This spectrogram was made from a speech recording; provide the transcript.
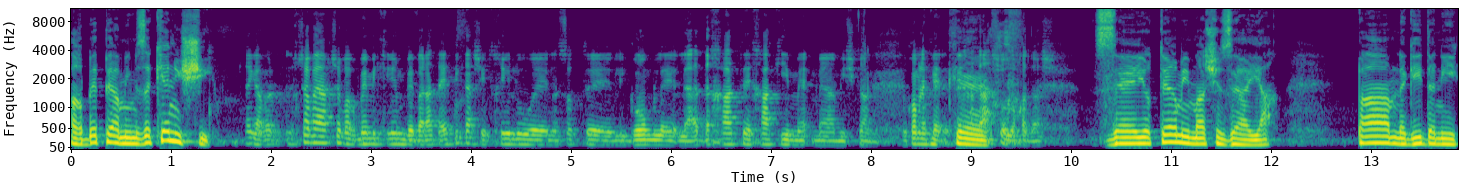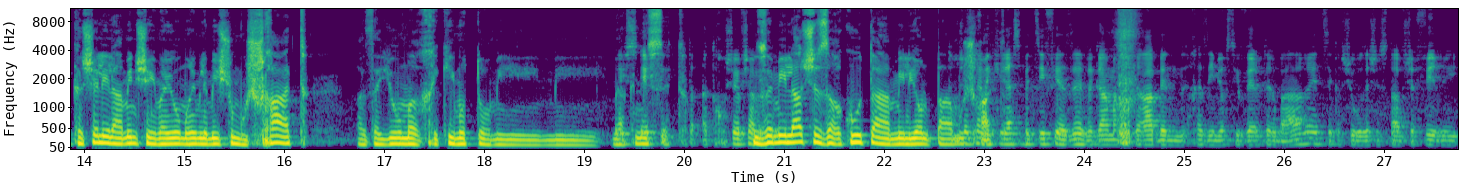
הרבה פעמים זה כן אישי. רגע, אבל עכשיו היה עכשיו הרבה מקרים בוועדת האתיקה שהתחילו אה, לנסות אה, לגרום להדחת אה, ח"כים מה- מהמשכן, וכל מיני כאלה. כן. זה חדש או לא חדש? זה יותר ממה שזה היה. פעם, נגיד, אני, קשה לי להאמין שאם היו אומרים למישהו מושחת, אז היו מרחיקים אותו מ- מ- מהכנסת. אתה- אתה חושב זו שהמקרה מילה שזרקו אותה מיליון פעם, אתה חושב מושחת. שהמקרה הספציפי הזה וגם מה שקרה בין אחרי זה עם יוסי ורטר בארץ, זה קשור לזה שסתיו שפיר היא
